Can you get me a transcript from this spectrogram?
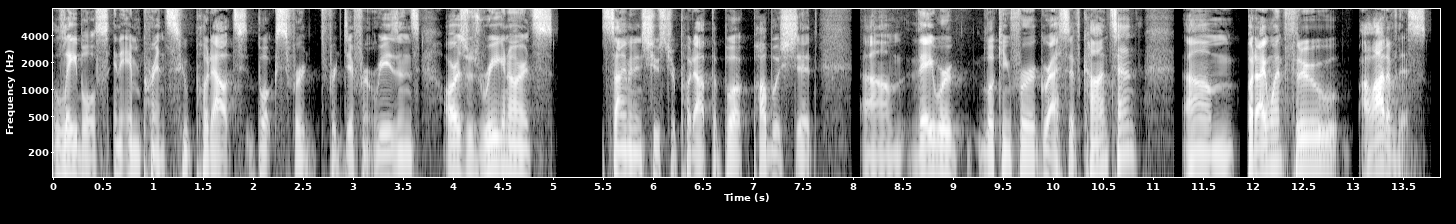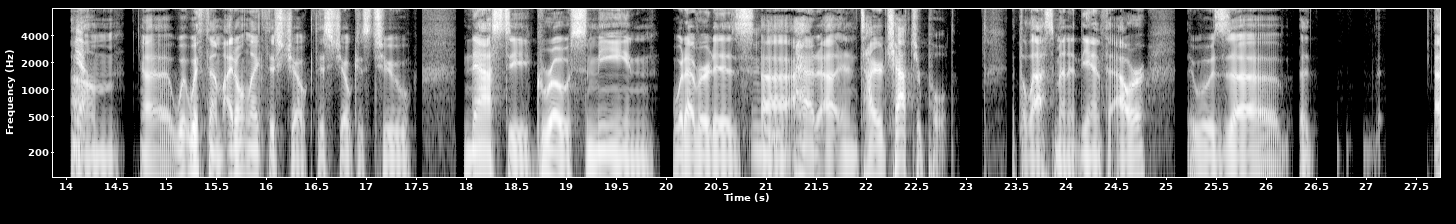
labels and imprints who put out books for for different reasons. Ours was Regan Arts. Simon and Schuster put out the book published it. Um, they were looking for aggressive content um, but I went through a lot of this Yeah. um, uh, with, with them. I don't like this joke. This joke is too nasty, gross, mean, whatever it is. Uh, I had uh, an entire chapter pulled at the last minute, the nth hour. There was uh, a, a,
